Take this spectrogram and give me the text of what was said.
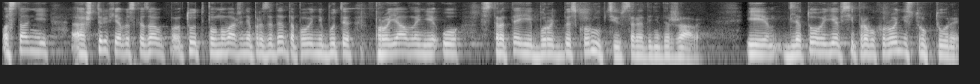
останній е, штрих, я би сказав, тут повноваження президента повинні бути проявлені у стратегії боротьби з корупцією всередині держави. І для того є всі правоохоронні структури.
